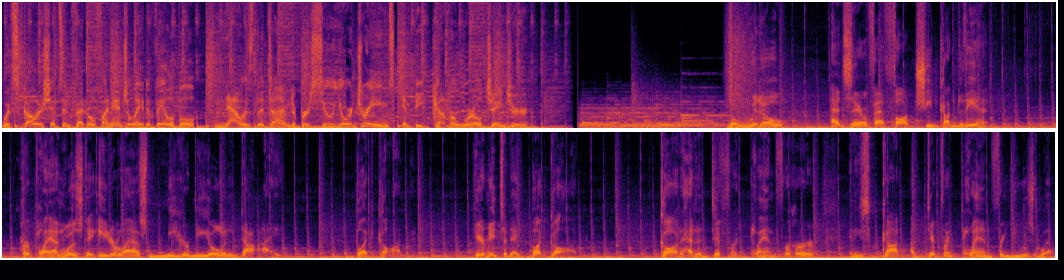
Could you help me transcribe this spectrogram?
With scholarships and federal financial aid available, now is the time to pursue your dreams and become a world changer. The widow at Zarephath thought she'd come to the end. Her plan was to eat her last meager meal and die. But God, hear me today, but God, God had a different plan for her, and He's got a different plan for you as well.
